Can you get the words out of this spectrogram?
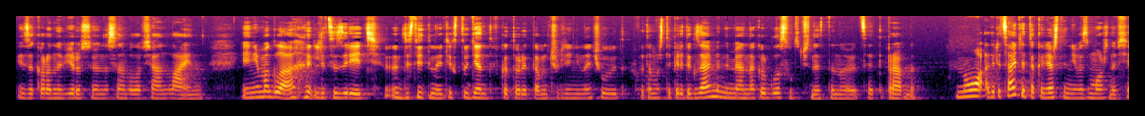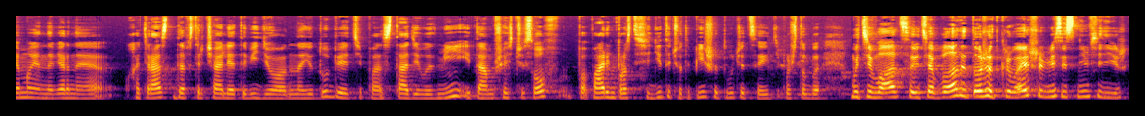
из-за коронавируса, и у нас она была вся онлайн, я не могла лицезреть действительно этих студентов, которые там чуть ли не ночуют, потому что перед экзаменами она круглосуточная становится, это правда. Но отрицать это, конечно, невозможно. Все мы, наверное, хоть раз да, встречали это видео на Ютубе, типа «Study with me», и там 6 часов парень просто сидит и что-то пишет, учится, и типа, чтобы мотивация у тебя была, ты тоже открываешь и вместе с ним сидишь.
